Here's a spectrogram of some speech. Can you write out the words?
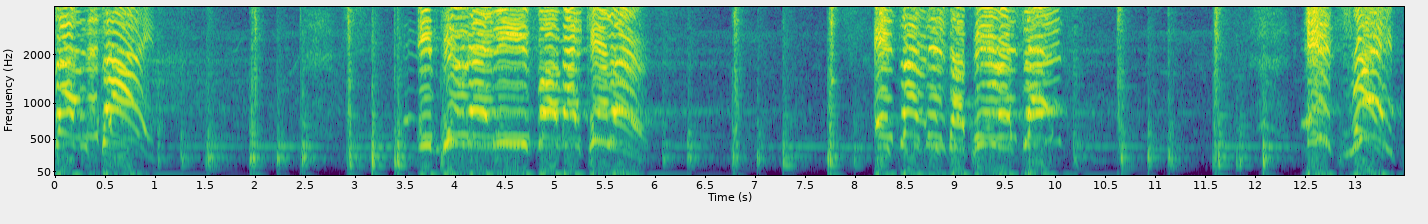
femicide. Impunity for my killer. It's our disappearances. It's rape.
